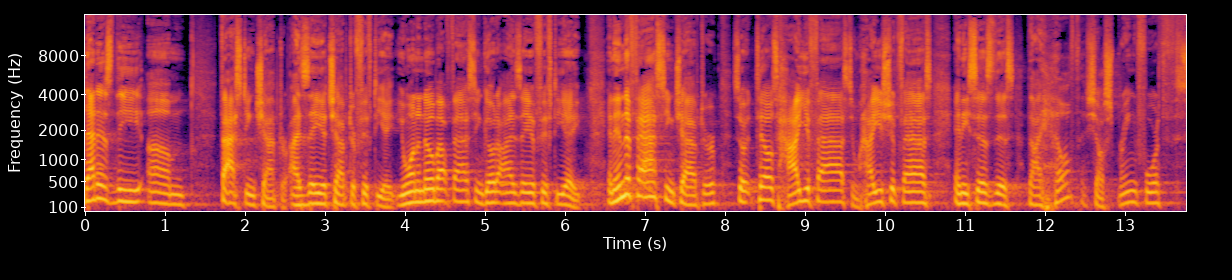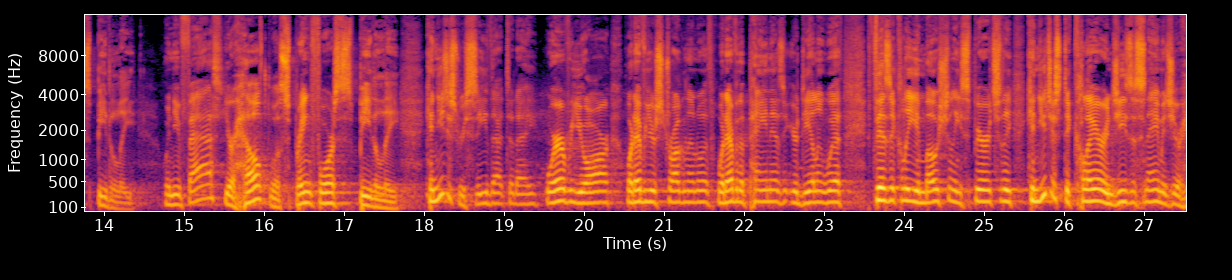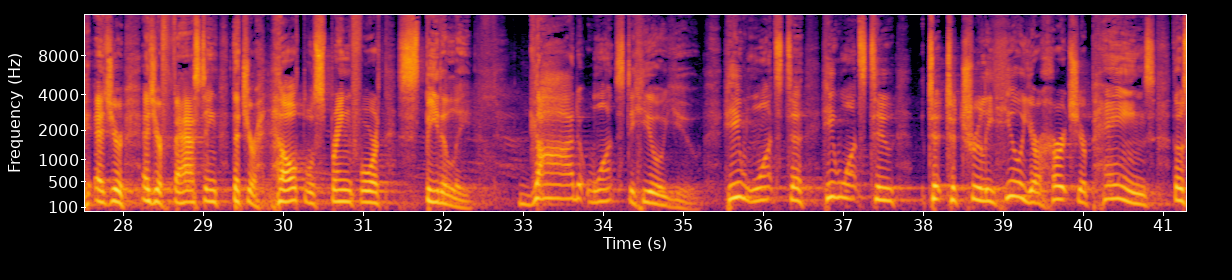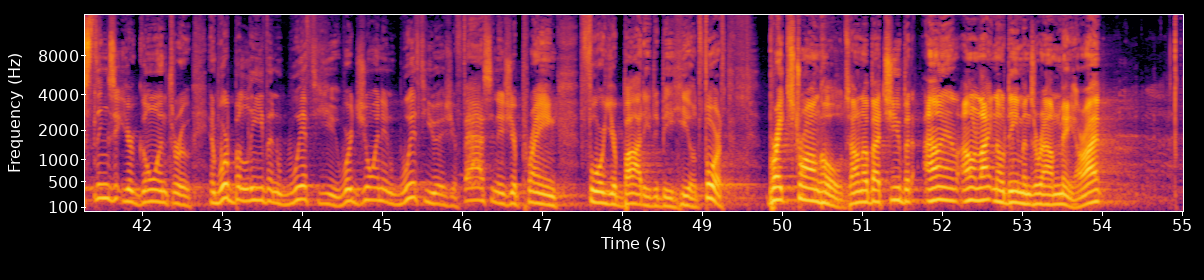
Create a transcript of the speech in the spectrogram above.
that is the um, fasting chapter, Isaiah chapter 58. You want to know about fasting? Go to Isaiah 58. And in the fasting chapter, so it tells how you fast and how you should fast. And he says this Thy health shall spring forth speedily. When you fast, your health will spring forth speedily. Can you just receive that today? Wherever you are, whatever you're struggling with, whatever the pain is that you're dealing with, physically, emotionally, spiritually, can you just declare in Jesus' name as you're, as you're, as you're fasting that your health will spring forth speedily? God wants to heal you. He wants to, he wants to to, to truly heal your hurts, your pains, those things that you're going through. And we're believing with you. We're joining with you as you're fasting, as you're praying for your body to be healed. Fourth, break strongholds. I don't know about you, but I, I don't like no demons around me, all right?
